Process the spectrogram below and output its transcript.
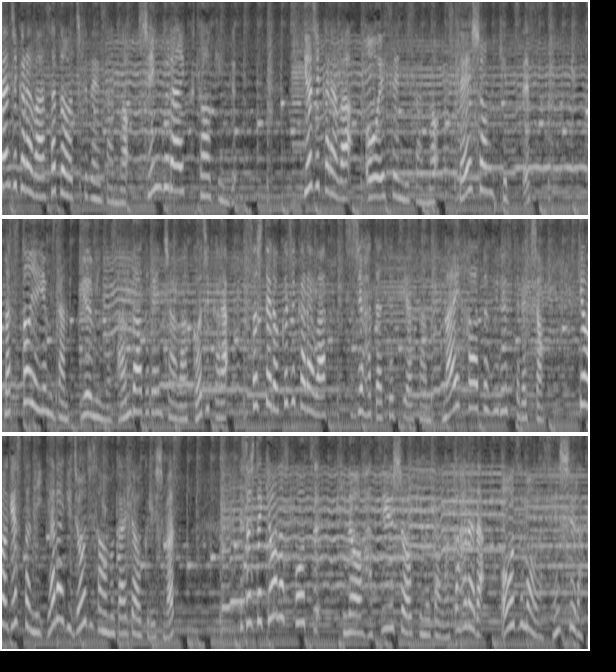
3時からは佐藤竹善さんの「 SING LIKE TALKING」4時からは大江千里さんの「ステーションキッズ」です。松任谷由実さんユーミンのサウンドアドベンチャーは5時から。そして6時からは辻畑鉄也さん「マイハートフルセレクション」はゲストに柳ジョージさんを迎えてお送りします。そして今日のスポーツ昨日初優勝を決めた若原田大相撲は千秋楽。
